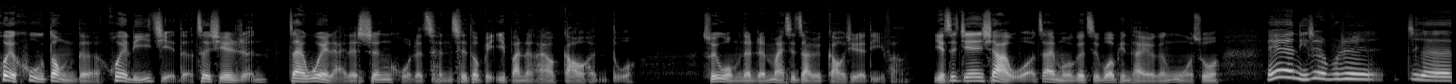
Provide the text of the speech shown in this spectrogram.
会互动的、会理解的这些人，在未来的生活的层次都比一般人还要高很多。所以我们的人脉是在于高级的地方。也是今天下午在某个直播平台，有人问我说：“哎，你这不是这个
